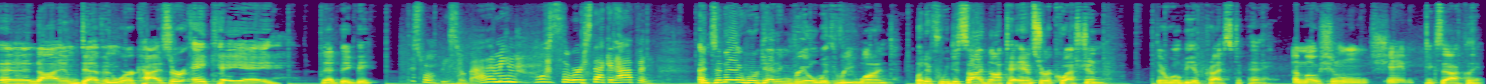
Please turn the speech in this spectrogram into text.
And I am Devin Werkheiser, aka Ned Bigby. This won't be so bad. I mean, what's the worst that could happen? And today we're getting real with Rewind. But if we decide not to answer a question, there will be a price to pay. Emotional shame. Exactly.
